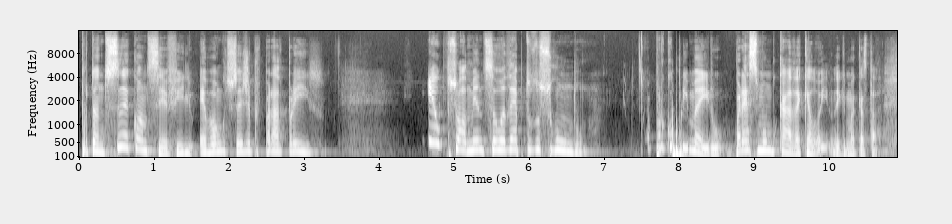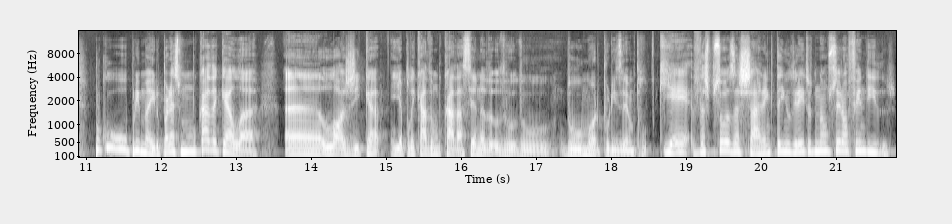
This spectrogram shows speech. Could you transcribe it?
Portanto, se acontecer, filho, é bom que tu esteja preparado para isso. Eu pessoalmente sou adepto do segundo. Porque o primeiro parece-me um bocado aquela. Oi, daqui uma castada. Porque o primeiro parece-me um bocado aquela uh, lógica, e aplicado um bocado à cena do, do, do, humor, por exemplo, que é das pessoas acharem que têm o direito de não ser ofendidos.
